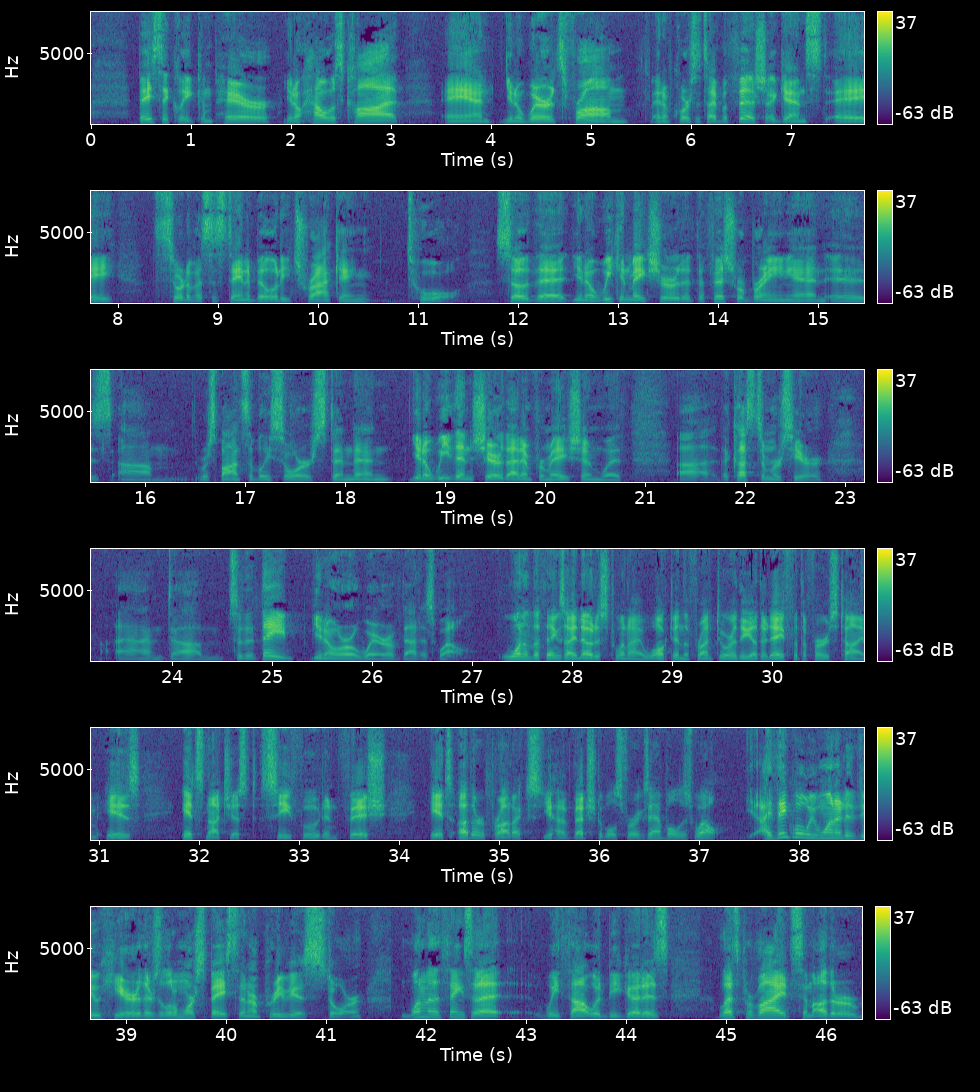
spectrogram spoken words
basically compare, you know, how it was caught and you know where it's from, and of course the type of fish against a sort of a sustainability tracking tool so that you know we can make sure that the fish we're bringing in is um, responsibly sourced, and then you know we then share that information with uh, the customers here, and um, so that they you know are aware of that as well. One of the things I noticed when I walked in the front door the other day for the first time is it's not just seafood and fish; it's other products. You have vegetables, for example, as well. I think what we wanted to do here, there's a little more space than our previous store. One of the things that we thought would be good is let's provide some other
